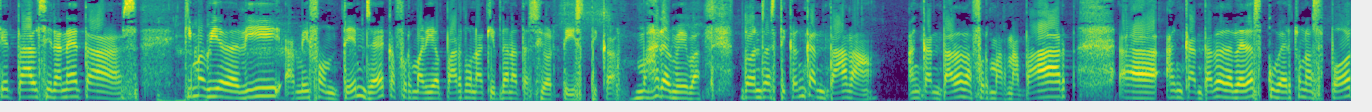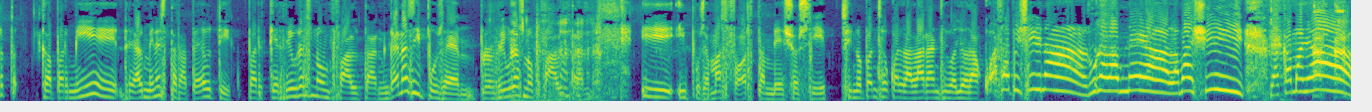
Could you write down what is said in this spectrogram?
Què tal, sirenetes? Qui m'havia de dir, a mi fa un temps, eh, que formaria part d'un equip de natació artística? Mare meva. Doncs estic encantada encantada de formar-ne part, eh, encantada d'haver descobert un esport que per mi realment és terapèutic, perquè riures no en falten. Ganes hi posem, però riures no falten. I, i posem esforç també, això sí. Si no penseu quan la Lara ens diu allò de quatre piscines, una d'apnea, la mà així, la cama allà,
